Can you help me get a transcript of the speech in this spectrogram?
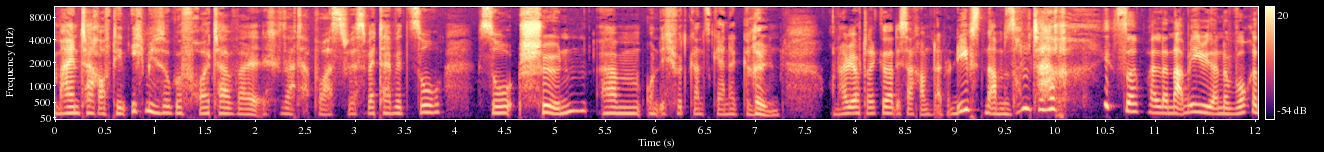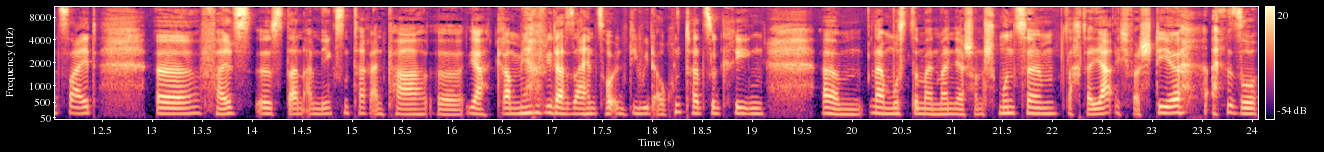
mein Tag, auf den ich mich so gefreut habe, weil ich gesagt habe, boah, das Wetter wird so, so schön ähm, und ich würde ganz gerne grillen. Und habe ich auch direkt gesagt, ich sage am, am liebsten am Sonntag. Ich sag, weil dann habe ich wieder eine Woche Zeit, äh, falls es dann am nächsten Tag ein paar äh, ja, Gramm mehr wieder sein sollten, die wieder runterzukriegen. Ähm, da musste mein Mann ja schon schmunzeln. Sagt er, ja, ich verstehe. Also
